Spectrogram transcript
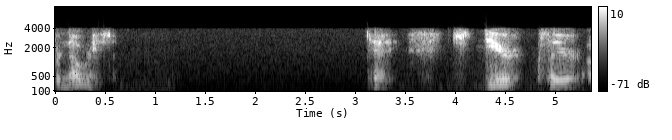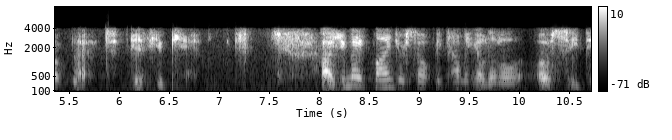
for no reason. Okay? Steer clear of that if you can. Uh, you may find yourself becoming a little OCD.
